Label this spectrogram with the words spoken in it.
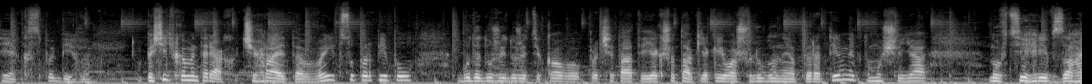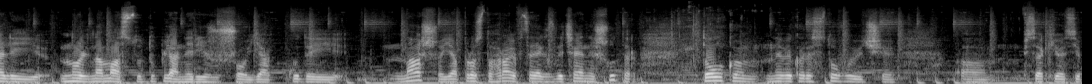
Так, побігли. Пишіть в коментарях, чи граєте ви в Super People. Буде дуже і дуже цікаво прочитати. Якщо так, який ваш улюблений оперативник, тому що я ну, в цій грі взагалі ноль на масту дупля не ріжу, що як, куди на. Я просто граю в це як звичайний шутер, толком не використовуючи а, всякі оці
